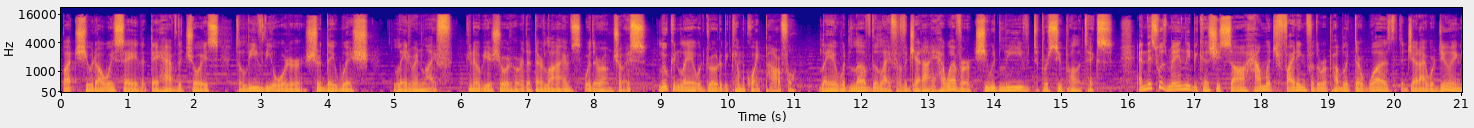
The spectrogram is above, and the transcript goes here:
but she would always say that they have the choice to leave the Order should they wish later in life. Kenobi assured her that their lives were their own choice. Luke and Leia would grow to become quite powerful. Leia would love the life of a Jedi, however, she would leave to pursue politics. And this was mainly because she saw how much fighting for the Republic there was that the Jedi were doing,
